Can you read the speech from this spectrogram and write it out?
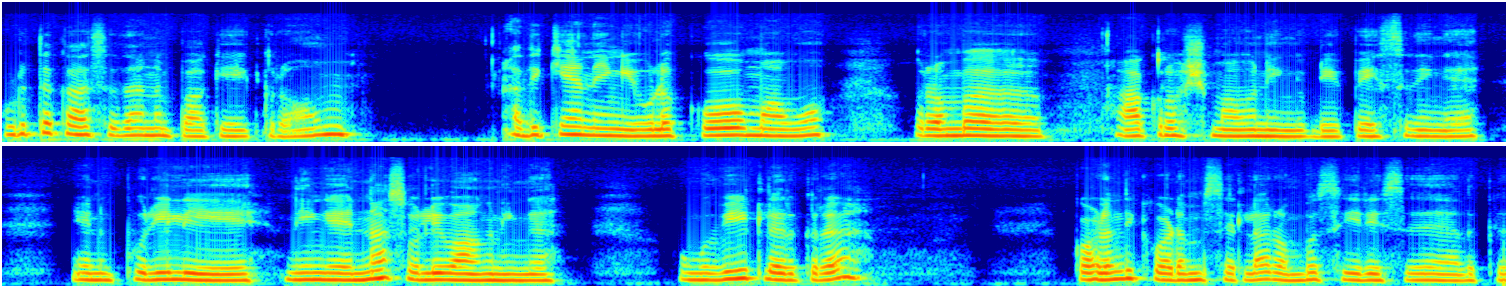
கொடுத்த காசு தானேப்பா கேட்குறோம். அதுக்கே நீங்கள் இவ்வளோ கோவமாகவும் ரொம்ப ஆக்ரோஷமாகவும் நீங்கள் இப்படி பேசுகிறீங்க எனக்கு புரியலையே. நீங்கள் என்ன சொல்லி வாங்குனீங்க? உங்கள் வீட்டில் இருக்கிற குழந்தைக்கு உடம்பு சரியில்லை ரொம்ப சீரியஸு. அதுக்கு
